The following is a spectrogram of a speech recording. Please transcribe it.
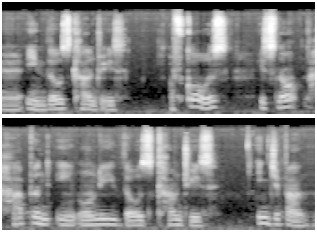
uh, in those countries. Of course, it's not happened in only those countries. In Japan,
